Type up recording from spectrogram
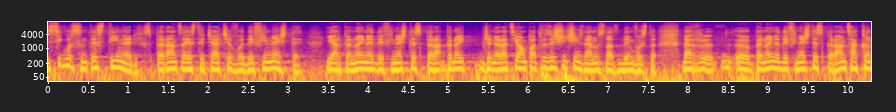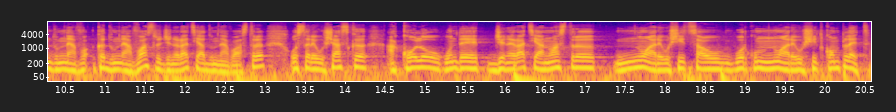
sigur, sunteți tineri, speranța este ceea ce vă definește, iar pe noi ne definește speranța, pe noi, generația, am 45 de ani, nu sunt atât de în vârstă, dar uh, pe noi ne definește speranța că, dumneavo- că dumneavoastră, generația dumneavoastră, o să reușească acolo unde generația noastră nu a reușit sau oricum nu a reușit complet.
